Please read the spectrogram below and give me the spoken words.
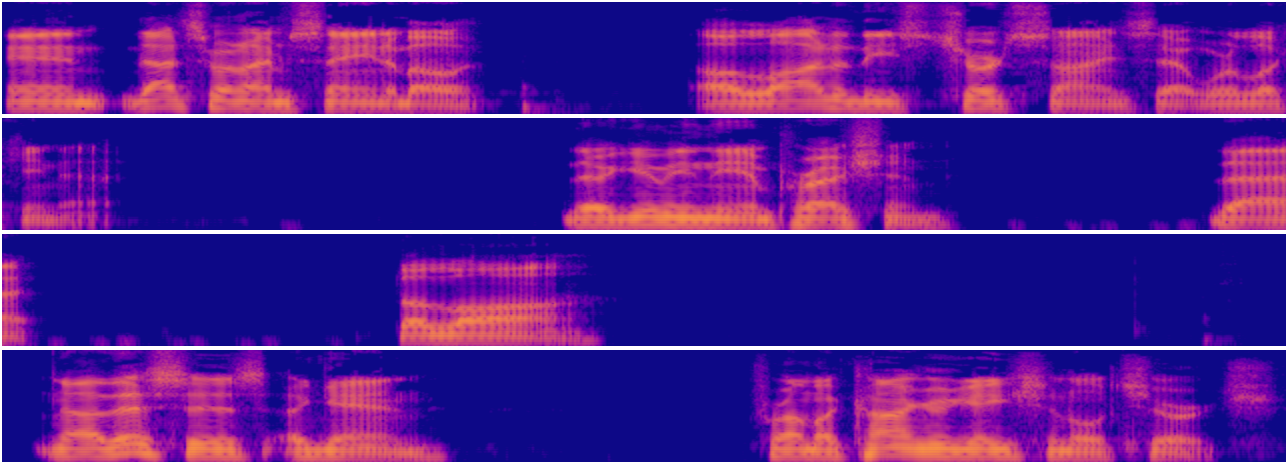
And that's what I'm saying about a lot of these church signs that we're looking at. They're giving the impression that the law. Now, this is again from a congregational church.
